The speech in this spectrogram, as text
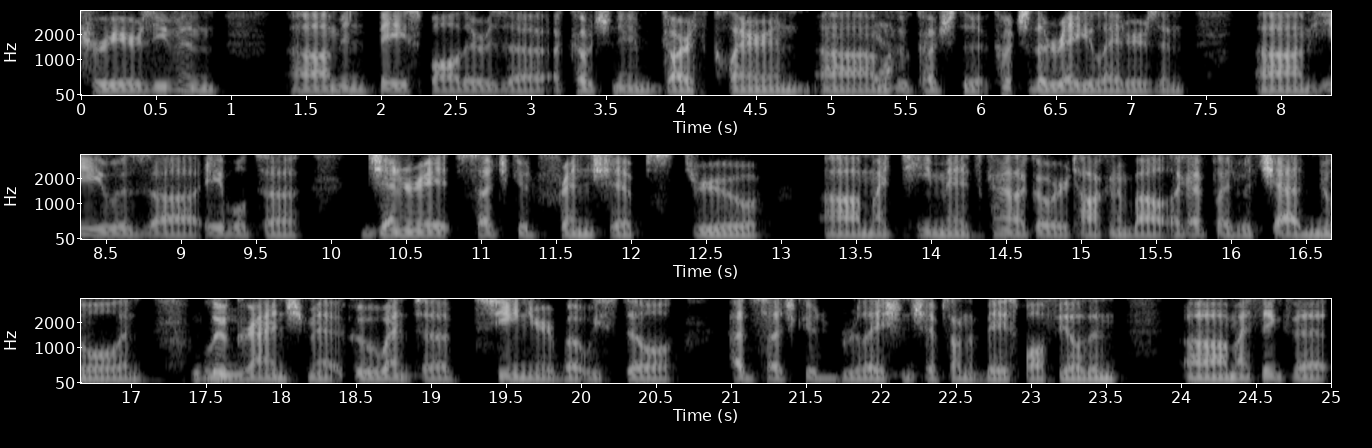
careers, even um, in baseball, there was a, a coach named Garth Claren um, who coached the coach of the regulators, and um, he was uh, able to generate such good friendships through uh, my teammates, kind of like what we were talking about. Like I played with Chad Newell and mm-hmm. Luke Reinschmidt, who went to senior, but we still had such good relationships on the baseball field. And um, I think that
